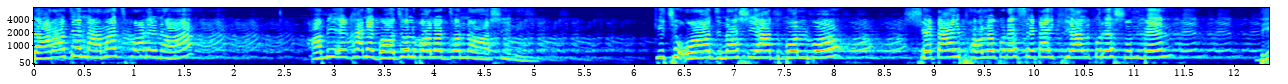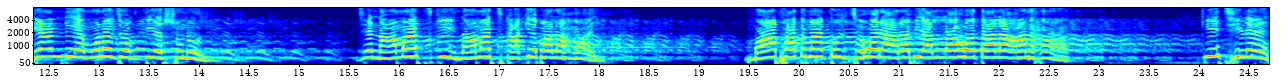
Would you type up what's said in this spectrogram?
যারা যে নামাজ পড়ে না, আমি এখানে গজল বলার জন্য আসিনি। কিছু ওয়াজ নাসিহাত বলব, সেটাই ফলো করে, সেটাই খেয়াল করে শুনবেন। ধ্যান দিয়ে, মনোযোগ দিয়ে শুনুন। যে নামাজ কি, নামাজ কাকে বলা হয়? মা ফাতেমাতুল জোহর আরবি আল্লাহ তালা আনহা, কি ছিলেন?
